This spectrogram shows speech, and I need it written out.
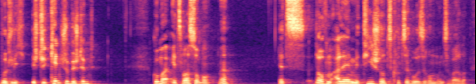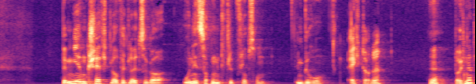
Wirklich. Ich, kennst du bestimmt. Guck mal, jetzt war Sommer, ne? Jetzt laufen alle mit T-Shirts, kurze Hose rum und so weiter. Bei mir im Geschäft laufen Leute sogar ohne Socken mit Flipflops rum. Im Büro. Echt, oder? Ja? Bei euch nicht?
